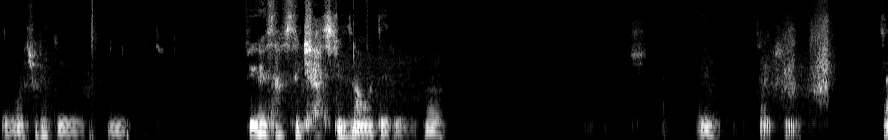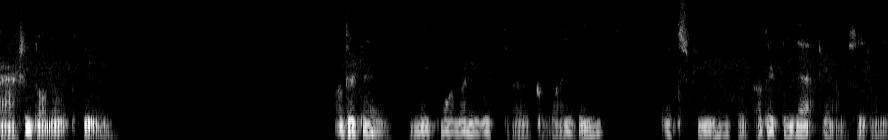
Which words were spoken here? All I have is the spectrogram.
What should I do? Hmm. If you guys have suggestions on what to do, uh, in the comment section. Because I actually don't know what to do. Other than make more money with uh, grinding XP, but other than that, I honestly don't know.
